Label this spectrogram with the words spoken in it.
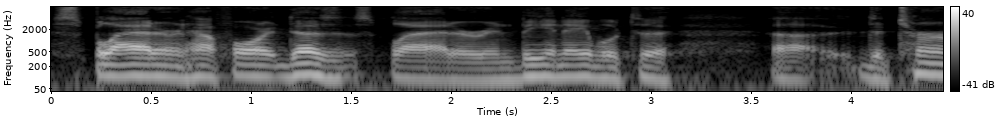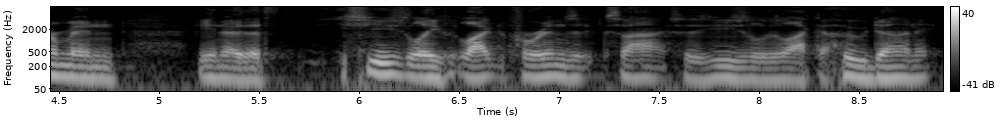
splatter and how far it doesn't splatter, and being able to uh, determine. You know, the, it's usually like forensic science is usually like a who done it.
